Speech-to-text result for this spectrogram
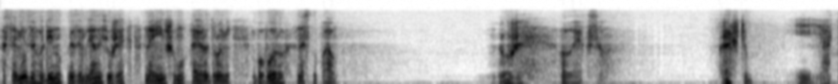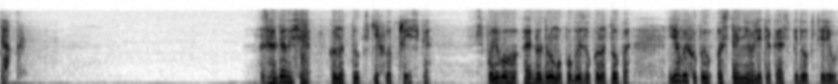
А самі за годину приземлялись уже на іншому аеродромі, бо ворог наступав. Друже Олексо, краще б і я так. Згадалися Конотопські хлопчиська. Польового аеродрому поблизу Конотопа я вихопив останнього літака з-під обстрілів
